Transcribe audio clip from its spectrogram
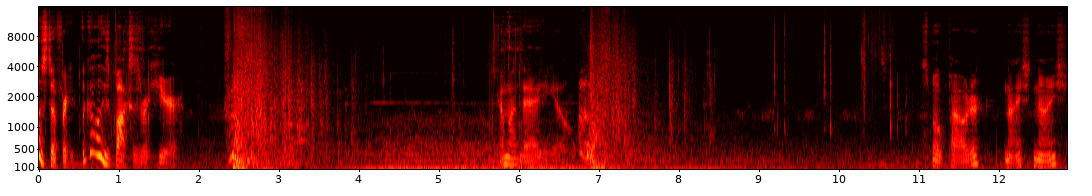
This stuff right here. Look at all these boxes right here. Come on, there you go. Smoke powder. Nice, nice.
